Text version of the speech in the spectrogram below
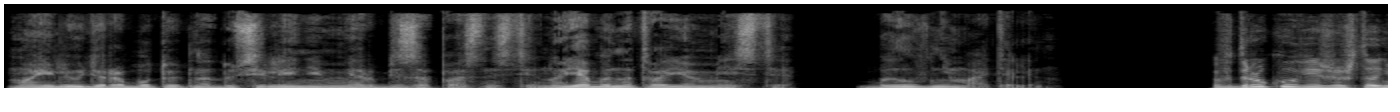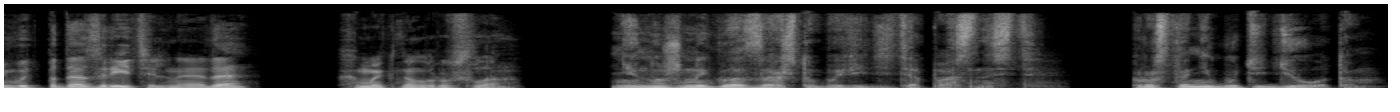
Мои люди работают над усилением мер безопасности, но я бы на твоем месте был внимателен. Вдруг увижу что-нибудь подозрительное, да? Хмыкнул Руслан. Не нужны глаза, чтобы видеть опасность. Просто не будь идиотом.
